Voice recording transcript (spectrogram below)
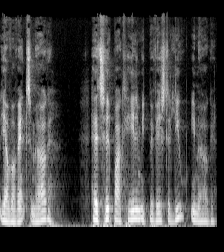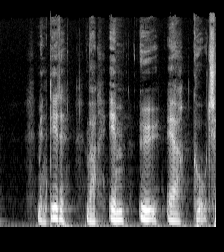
Jeg var vant til mørke, havde tilbragt hele mit bevidste liv i mørke. Men dette var M-Ø-R-K-T,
